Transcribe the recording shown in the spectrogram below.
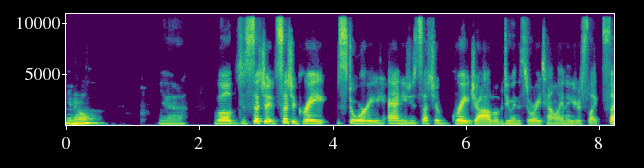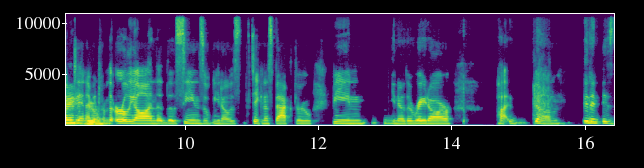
you know. Yeah. Well, just such a such a great story, and you did such a great job of doing the storytelling, and you're just like sucked Thank in. You. I mean, from the early on, the the scenes of you know, is taking us back through being, you know, the radar, um, in his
